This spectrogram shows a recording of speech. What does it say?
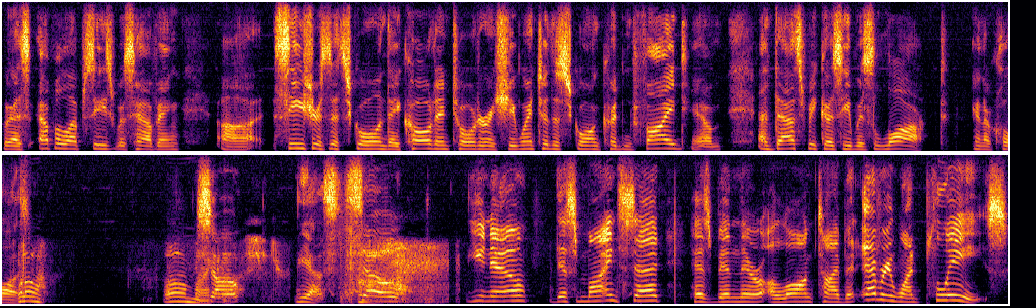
who has epilepsies was having uh, seizures at school and they called and told her and she went to the school and couldn't find him and that's because he was locked in a closet Oh, oh my So- gosh. yes so you know, this mindset has been there a long time, but everyone, please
